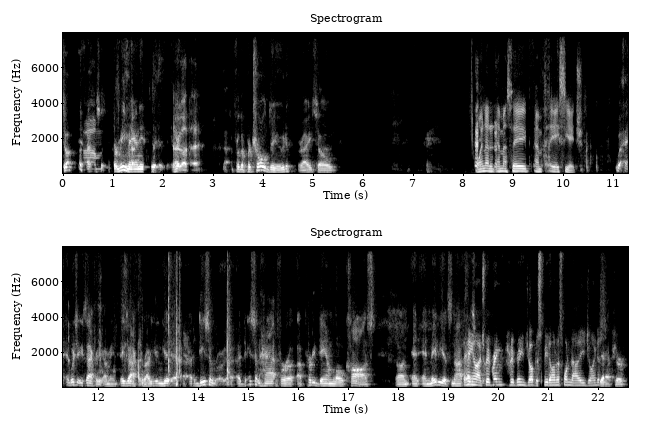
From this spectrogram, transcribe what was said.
So, Um, for me, man, it's, Sorry about that. for the patrol dude, right? So Why not an MSA, M- ACH? Which exactly, I mean, exactly, right? You can get a, a decent, a decent hat for a, a pretty damn low cost. Um, and, and maybe it's not. hang on should we bring should we bring joe to speed on this one now that you joined us Yeah, sure.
